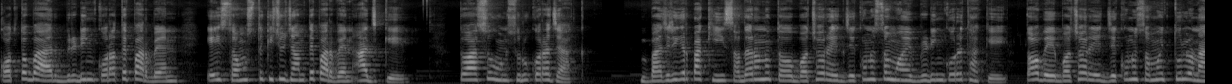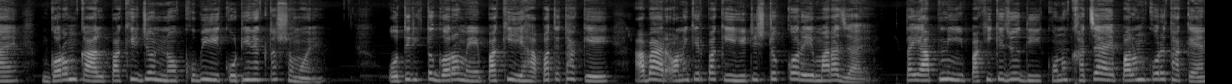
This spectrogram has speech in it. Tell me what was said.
কতবার ব্রিডিং করাতে পারবেন? এই সমস্ত কিছু জানতে পারবেন আজকে। তো আসুন শুরু করা যাক। বাজরিগার পাখি সাধারণত বছরে যে কোনো সময় ব্রিডিং করে থাকে। তবে বছরে যে কোনো সময়ের তুলনায় গরমকাল পাখির জন্য খুবই কঠিন একটা সময়। অতিরিক্ত গরমে পাখি হাঁপাতে থাকে, আবার অনেকের পাখি হিটস্ট্রোক করে মারা যায়। তাই আপনি পাখিকে যদি কোনো খাঁচায় পালন করে থাকেন,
